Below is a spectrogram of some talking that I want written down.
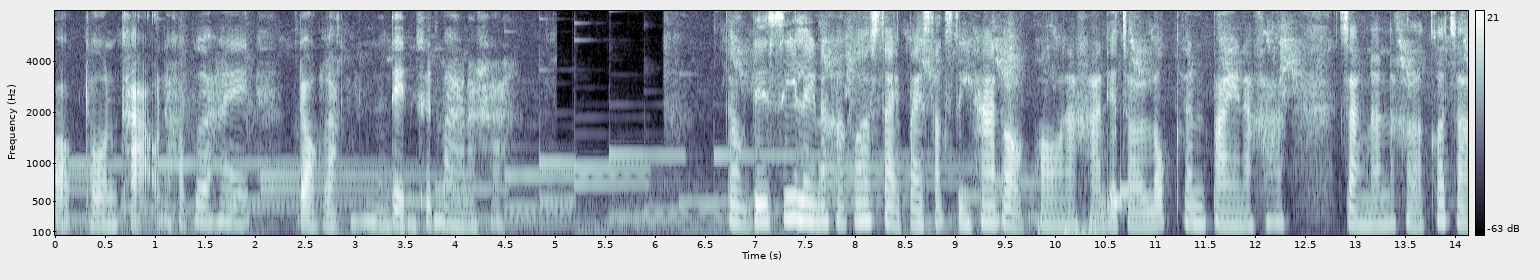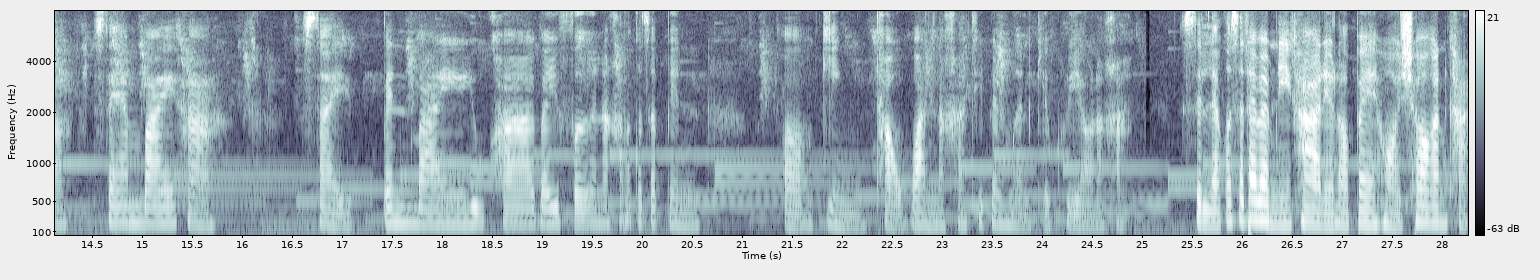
ออกโทนขาวนะคะ เพื่อให้ดอกหลักเด่นขึ้นมานะคะ ดอกเดซี่เล็กนะคะ ก็ใส่ไปสักสี่ห้าดอกพอนะคะ เดี๋ยวจะลกเกินไปนะคะ จากนั้นนะคะเราก็จะแซมใบค่ะ ใส่ เป็นใบยูคาใบเฟิร์นนะคะ แล้วก็จะเป็นกิ่งเถาวันนะคะ ที่เป็นเหมือนเกลียวๆนะคะ เสร็จแล้วก็จะได้แบบนี้ค่ะ เดี๋ยวเราไปห่อช่อกันค่ะ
